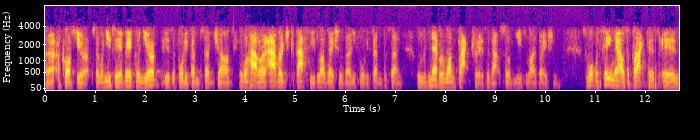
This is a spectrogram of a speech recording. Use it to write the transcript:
uh, across Europe. So when you see a vehicle in Europe, there's a 47% chance it will have an average capacity utilization of only 47%. We would never run factories with that sort of utilization. So what we're seeing now as a practice is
